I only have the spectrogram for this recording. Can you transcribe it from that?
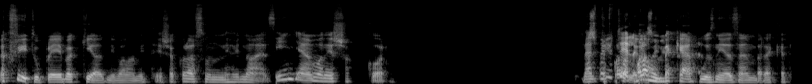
meg free-to-play-be kiadni valamit, és akkor azt mondani, hogy na ez ingyen van, és akkor mert valahogy, valahogy be kell húzni az embereket.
